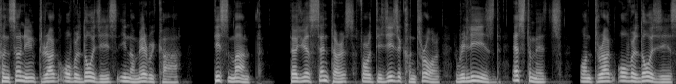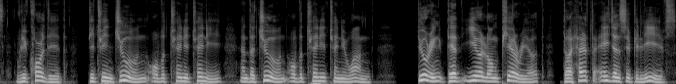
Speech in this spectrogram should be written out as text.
concerning drug overdoses in America. This month, the U.S. Centers for Disease Control released estimates on drug overdoses recorded between June of 2020 and the June of 2021. During that year long period, the health agency believes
